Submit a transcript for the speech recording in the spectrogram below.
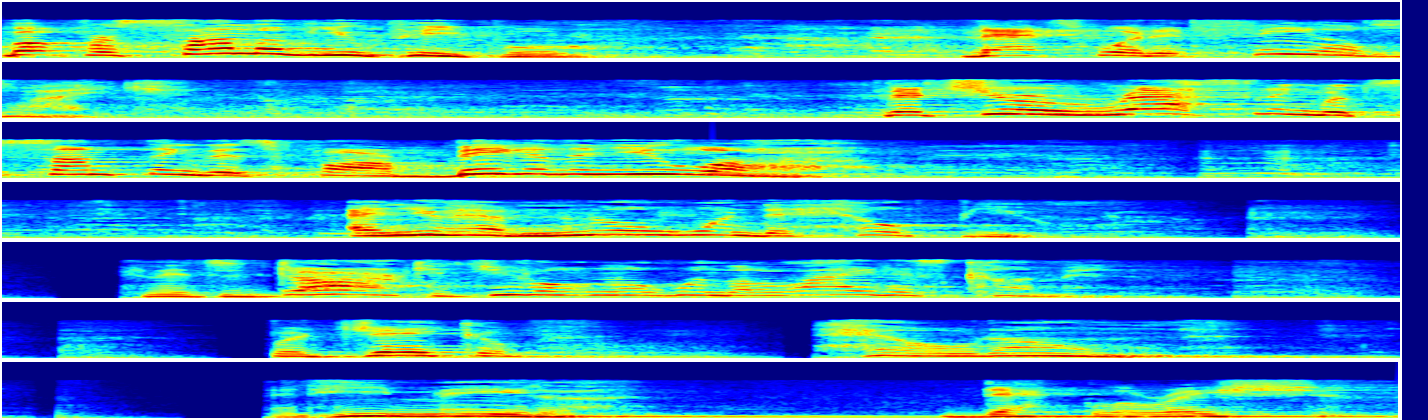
But for some of you people, that's what it feels like. That you're wrestling with something that's far bigger than you are. And you have no one to help you. And it's dark and you don't know when the light is coming. But Jacob held on. And he made a declaration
